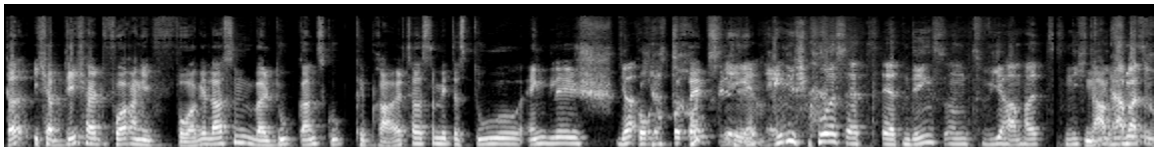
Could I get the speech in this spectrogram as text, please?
Da, ich habe dich halt vorrangig vorgelassen, weil du ganz gut geprahlt hast damit, dass du Englisch Ja. Nee, im Englischkurs, hat ein Dings und wir haben halt nicht. Ja, und was trotzdem,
